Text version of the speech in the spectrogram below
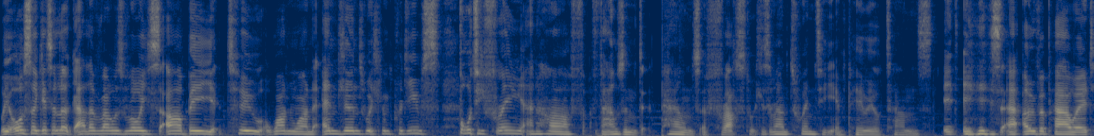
We also get a look at the Rolls-Royce RB211 engines which can produce 43,500 pounds of thrust which is around 20 imperial tons. It is an overpowered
